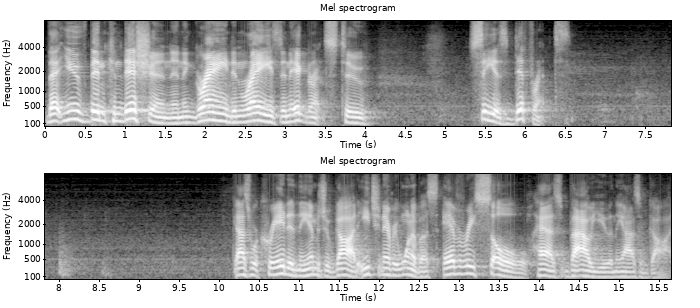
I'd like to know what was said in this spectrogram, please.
that you've been conditioned and ingrained and raised in ignorance to see as different. Guys, we're created in the image of God, each and every one of us. Every soul has value in the eyes of God.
